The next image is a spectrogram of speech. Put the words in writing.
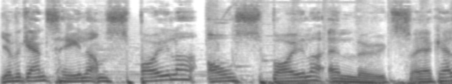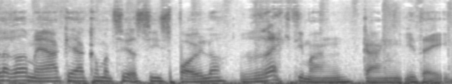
Jeg vil gerne tale om spoiler og spoiler alerts, og jeg kan allerede mærke, at jeg kommer til at sige spoiler rigtig mange gange i dag.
